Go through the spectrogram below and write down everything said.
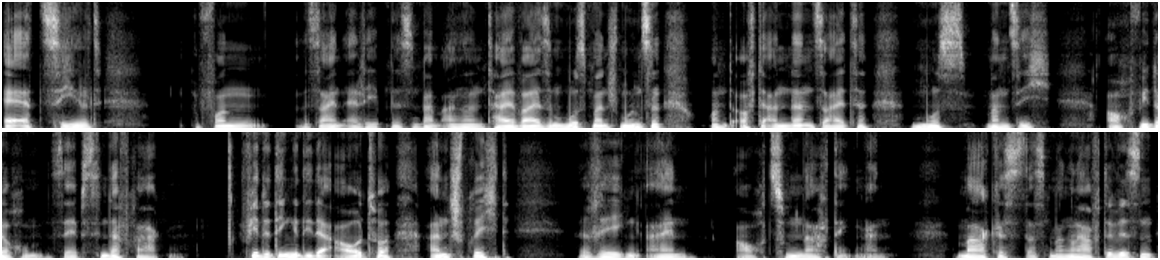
Er erzählt von seinen Erlebnissen beim Angeln. Teilweise muss man schmunzeln und auf der anderen Seite muss man sich auch wiederum selbst hinterfragen. Viele Dinge, die der Autor anspricht, regen ein auch zum Nachdenken an. Mag es das mangelhafte Wissen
